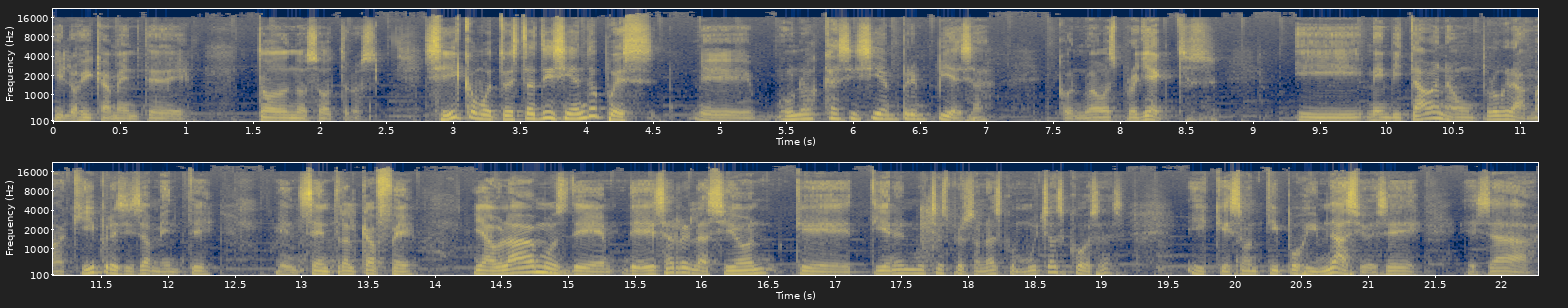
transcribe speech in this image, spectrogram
y lógicamente de todos nosotros. Sí, como tú estás diciendo, pues eh, uno casi siempre empieza con nuevos proyectos y me invitaban a un programa aquí precisamente en Central Café y hablábamos de, esa relación que tienen muchas personas con muchas cosas y que son tipo gimnasio, ese, esa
